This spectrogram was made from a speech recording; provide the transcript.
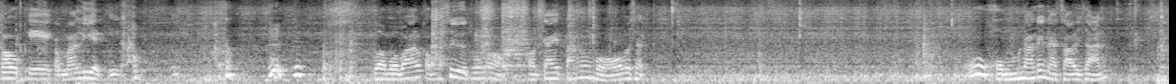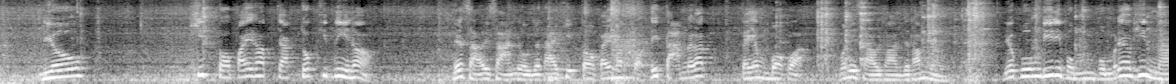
เท่าเกกับมาเรียกอีกครับว่าหมู่บ้านเขามาซื้อทุ่งออกเขาใจตั้งบ่บริษัทโอ้ขมนาดนี้นะสาวอีสานเดี๋ยวคลิปต่อไปครับจากจบคลิปนี้เนาะเดี๋ยวสาวอีสานเดี๋ยวจะถ่ายคลิปต่อไปครับกดติดตามนะครับ แต่ยังบอกว่าวันนี้สาวอีสานจะทำอย่างเดี๋ยวพวงดีที่ผมผมไม่ได้เอาทิ่มนะ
